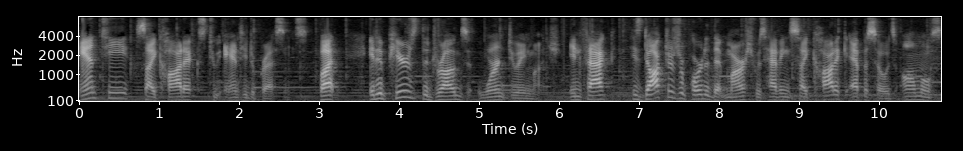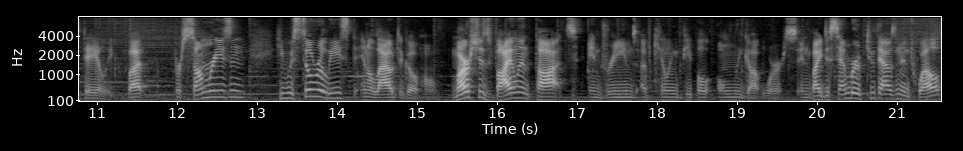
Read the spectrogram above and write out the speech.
antipsychotics to antidepressants. But it appears the drugs weren't doing much. In fact, his doctors reported that Marsh was having psychotic episodes almost daily, but for some reason, he was still released and allowed to go home. Marsh's violent thoughts and dreams of killing people only got worse, and by December of 2012,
